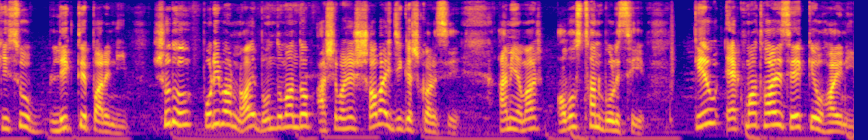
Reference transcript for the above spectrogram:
কিছু লিখতে পারেনি। শুধু পরিবার নয়, বন্ধুবান্ধব আশেপাশে সবাই জিজ্ঞেস করেছে আমি আমার অবস্থান বলেছি। কেউ একমত হয়েছে কেউ হয়নি।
